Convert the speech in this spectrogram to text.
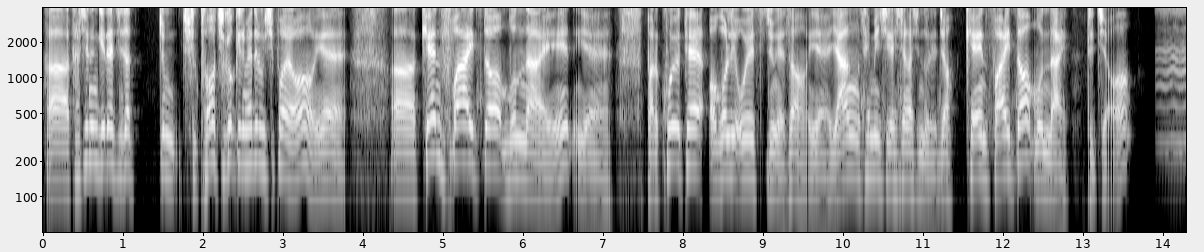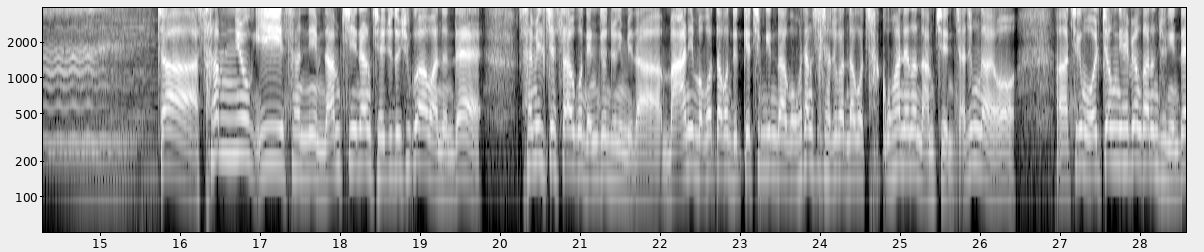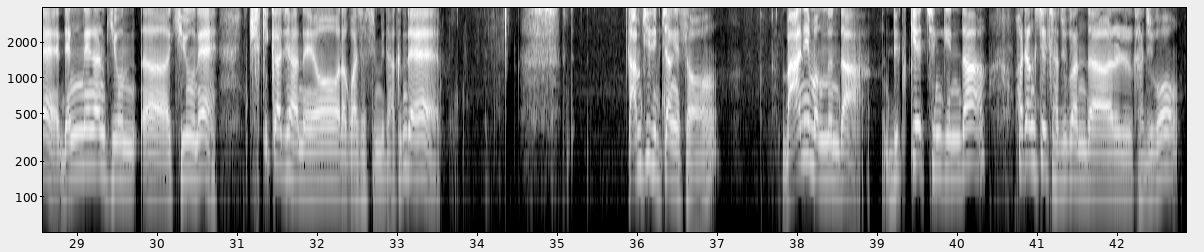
아 가시는 길에 진짜 좀 더 즐겁게 좀 해드리고 싶어요. 예. 아, Can Fight the Moonlight. 예. 바로 코요태 어글리 OS 중에서, 예. 양세민 씨가 시청하신 노래죠. Can Fight the Moonlight. 듣죠. 자, 3624님, 남친이랑 제주도 휴가 왔는데, 3일째 싸우고 냉전 중입니다. 많이 먹었다고 늦게 챙긴다고 화장실 자주 간다고 자꾸 화내는 남친. 짜증나요. 아, 지금 월정리 해변 가는 중인데, 냉랭한 기운, 아, 기운에 춥기까지 하네요. 라고 하셨습니다. 근데, 남친 입장에서, 많이 먹는다, 늦게 챙긴다, 화장실 자주 간다를 가지고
